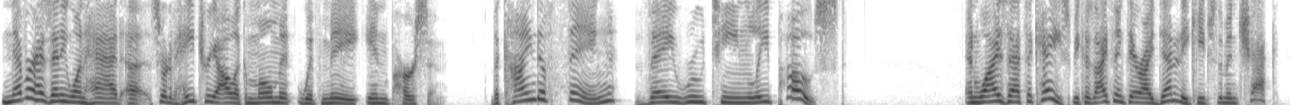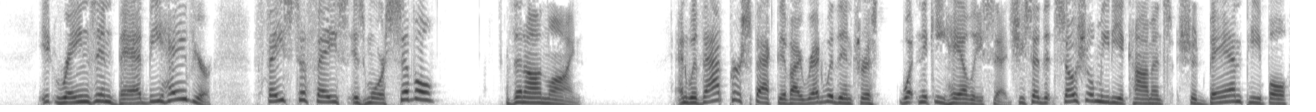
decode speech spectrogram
Never has anyone had a sort of hatriolic moment with me in person the kind of thing they routinely post. And why is that the case? Because I think their identity keeps them in check. It reins in bad behavior. Face to face is more civil than online. And with that perspective, I read with interest what Nikki Haley said. She said that social media comments should ban people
